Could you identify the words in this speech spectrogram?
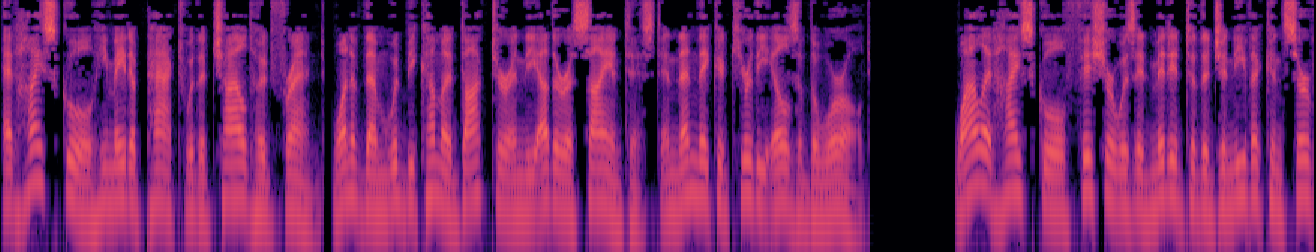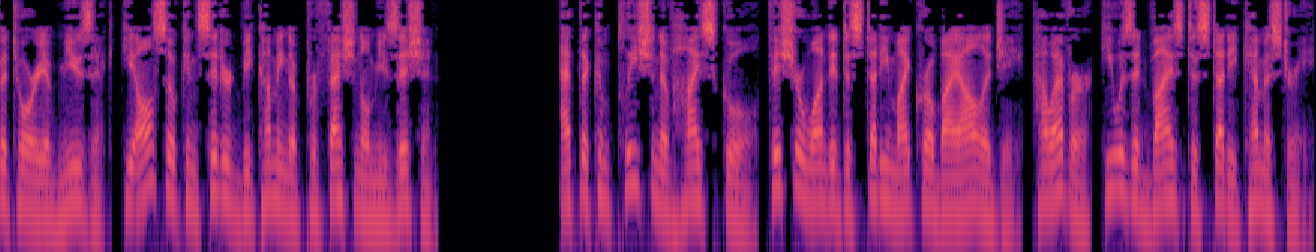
At high school he made a pact with a childhood friend, one of them would become a doctor and the other a scientist and then they could cure the ills of the world. While at high school Fischer was admitted to the Geneva Conservatory of Music, he also considered becoming a professional musician. At the completion of high school, Fischer wanted to study microbiology, however, he was advised to study chemistry.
